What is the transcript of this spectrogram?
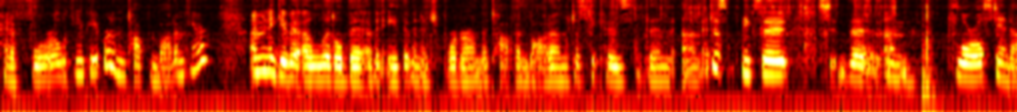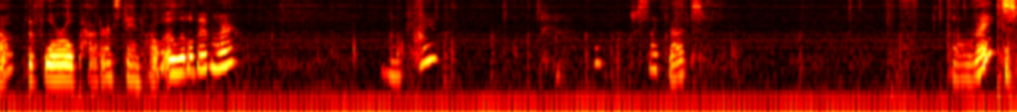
kind of floral looking paper on the top and bottom here. I'm going to give it a little bit of an eighth of an inch border on the top and bottom just because then um, it just makes it the um, floral stand out, the floral pattern stand out a little bit more. Okay, just like that. All right,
